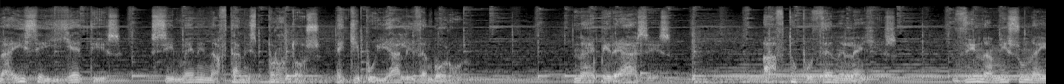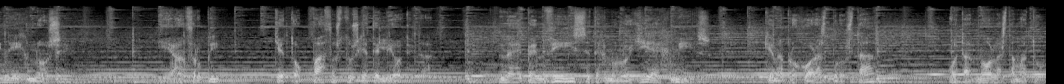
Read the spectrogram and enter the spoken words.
Να είσαι ηγέτης σημαίνει να φτάνεις πρώτος εκεί που οι άλλοι δεν μπορούν. Να επηρεάζεις αυτό που δεν ελέγχεις. Δύναμή σου να είναι η γνώση. Οι άνθρωποι και το πάθος τους για τελειότητα. Να επενδύεις σε τεχνολογία εχμής και να προχωράς μπροστά όταν όλα σταματούν.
